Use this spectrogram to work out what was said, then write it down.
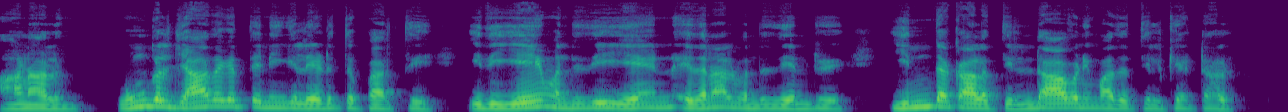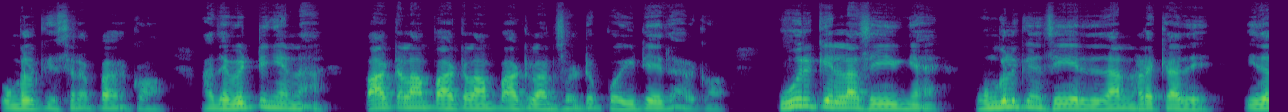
ஆனாலும் உங்கள் ஜாதகத்தை நீங்கள் எடுத்து பார்த்து இது ஏன் வந்தது ஏன் எதனால் வந்தது என்று இந்த காலத்தில் இந்த ஆவணி மாதத்தில் கேட்டால் உங்களுக்கு சிறப்பாக இருக்கும். அதை விட்டீங்கன்னா பார்க்கலாம் பார்க்கலாம் பார்க்கலான்னு சொல்லிட்டு போயிட்டே தான் இருக்கும். ஊருக்கு எல்லாம் செய்வீங்க உங்களுக்கும் செய்கிறது தான் நடக்காது. இதை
